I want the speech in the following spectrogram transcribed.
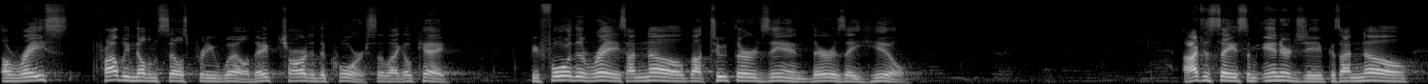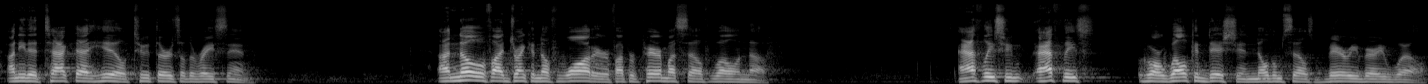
a race probably know themselves pretty well. They've charted the course. They're like, okay, before the race, I know about two thirds in, there is a hill. I have to save some energy because I know I need to attack that hill two thirds of the race in. I know if I drink enough water, if I prepare myself well enough. Athletes who, athletes who are well conditioned know themselves very, very well.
